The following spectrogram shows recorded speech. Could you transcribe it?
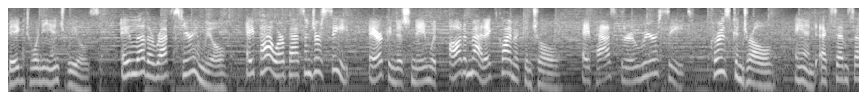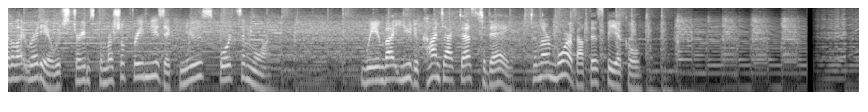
big 20 inch wheels, a leather wrapped steering wheel, a power passenger seat, air conditioning with automatic climate control, a pass through rear seat, cruise control, and XM satellite radio, which streams commercial free music, news, sports, and more. We invite you to contact us today to learn more about this vehicle.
